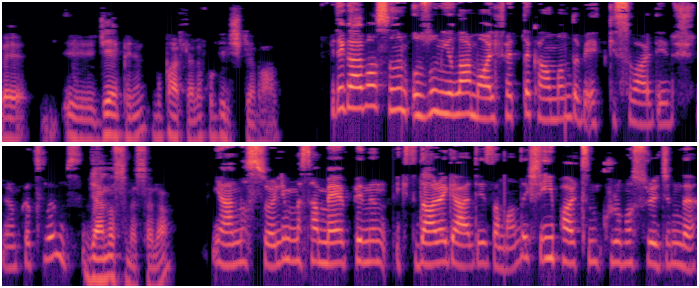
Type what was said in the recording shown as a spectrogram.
ve e, CHP'nin bu partilerle kurduğu ilişkiye bağlı. Bir de galiba sanırım uzun yıllar muhalefette kalmanın da bir etkisi var diye düşünüyorum. Katılır mısın? Yani nasıl mesela? Yani nasıl söyleyeyim? Mesela MHP'nin iktidara geldiği zaman da işte İyi Parti'nin kurulma sürecini de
